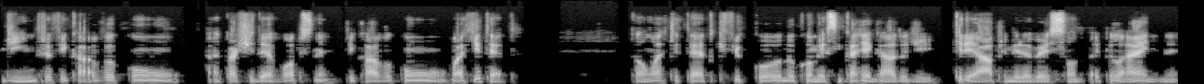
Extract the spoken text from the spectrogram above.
de infra ficava com, a parte de DevOps, né, ficava com o arquiteto. Então, o arquiteto que ficou no começo encarregado de criar a primeira versão do pipeline, né,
